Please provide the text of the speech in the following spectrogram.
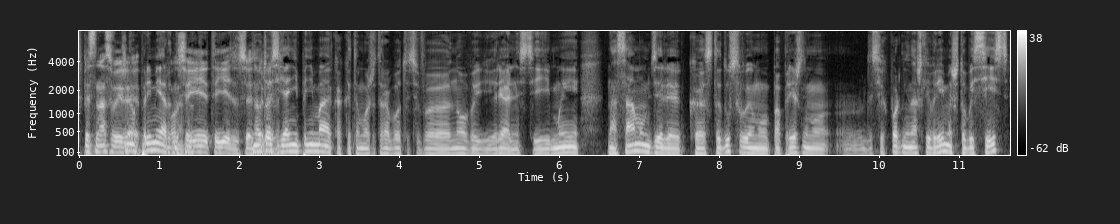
Спецназ выезжает. Ну, примерно. Он все едет и едет. Все Ну, то есть я не понимаю, как это может работать в новой реальности. И мы на самом деле к стыду своему по-прежнему э, до сих пор не нашли время, чтобы сесть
